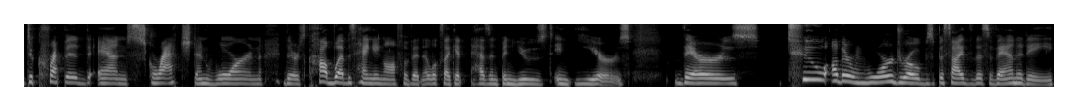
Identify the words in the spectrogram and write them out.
decrepit and scratched and worn. There's cobwebs hanging off of it, and it looks like it hasn't been used in years. There's two other wardrobes besides this vanity,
